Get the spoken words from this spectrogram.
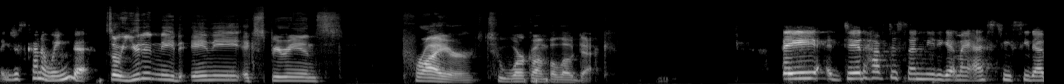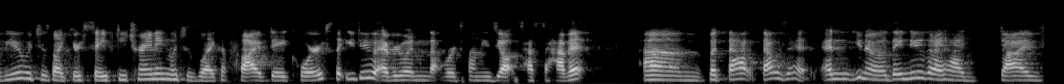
I just kind of winged it. So you didn't need any experience prior to work on Below Deck? They did have to send me to get my STCW, which is like your safety training, which is like a five day course that you do. Everyone that works on these yachts has to have it. Um, but that that was it. And you know, they knew that I had dive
